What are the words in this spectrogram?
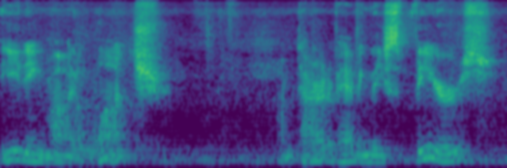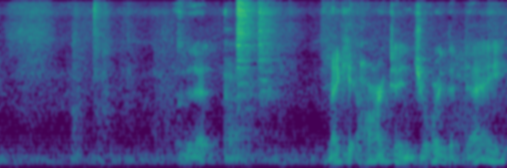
eating my lunch. I'm tired of having these fears that uh, make it hard to enjoy the day.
